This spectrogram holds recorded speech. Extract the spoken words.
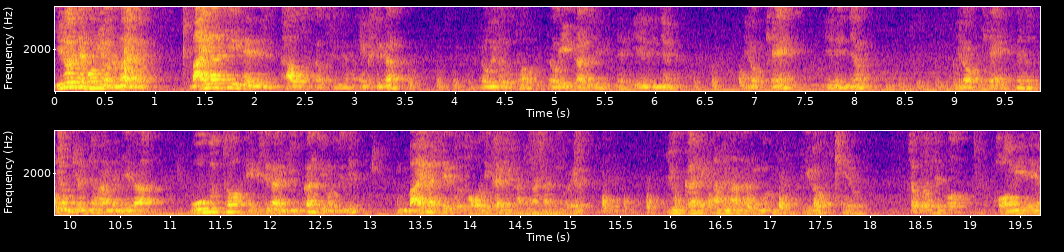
이럴 때 범위 얼마예요? 마이너스 1이 되는 가우스 값은요. X가 여기서부터 여기까지일 때 얘는요. 이렇게 얘는요. 이렇게 해서 쭉 연장하면 얘가 5부터 X가 6까지거든요. 그럼 마이너스 1부터 어디까지 가능하다는 거예요? 6까지 가능하다는 겁니다. 이렇게요. 첫 번째 거 범위예요.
